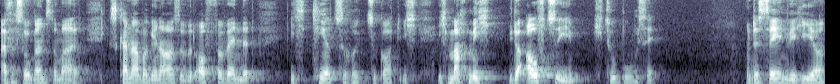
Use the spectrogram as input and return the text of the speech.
Einfach so ganz normal. Das kann aber genauso, wird oft verwendet, ich kehre zurück zu Gott. Ich, ich mache mich wieder auf zu ihm. Ich tue Buße. Und das sehen wir hier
